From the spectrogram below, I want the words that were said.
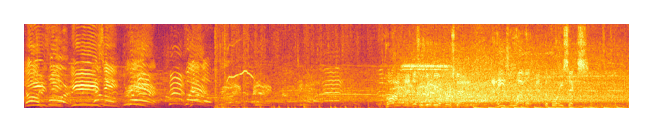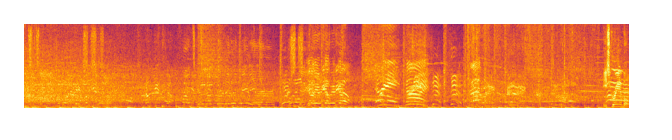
Go easy, easy. Caught, and this is going to be a first down. And he's level at the 46. He scrambled.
